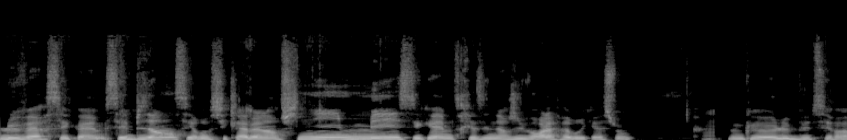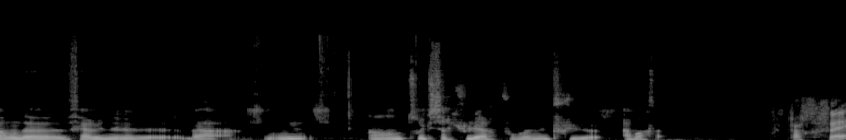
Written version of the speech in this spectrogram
le verre, c'est quand même, c'est bien, c'est recyclable à l'infini, mais c'est quand même très énergivore à la fabrication. Donc euh, le but, c'est vraiment de faire bah, un truc circulaire pour ne plus euh, avoir ça. Parfait.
